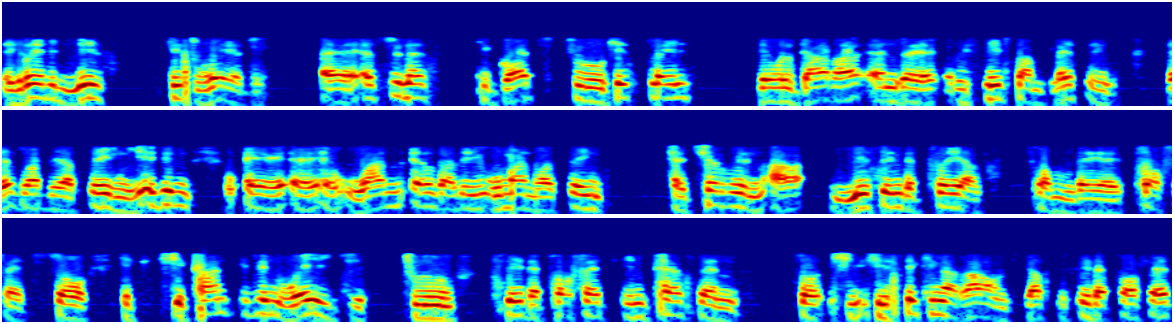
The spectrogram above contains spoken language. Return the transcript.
they really miss his word. Uh, as soon as he got to his place, they will gather and uh, receive some blessings. That's what they are saying. Even uh, uh, one elderly woman was saying her children are missing the prayers from the prophet, so he, she can't even wait to see the prophet in person. So she, she's sticking around just to see the prophet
